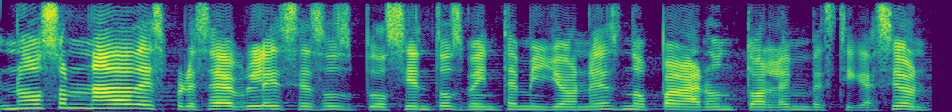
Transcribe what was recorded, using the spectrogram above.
no son nada despreciables, esos 220 millones no pagaron toda la investigación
